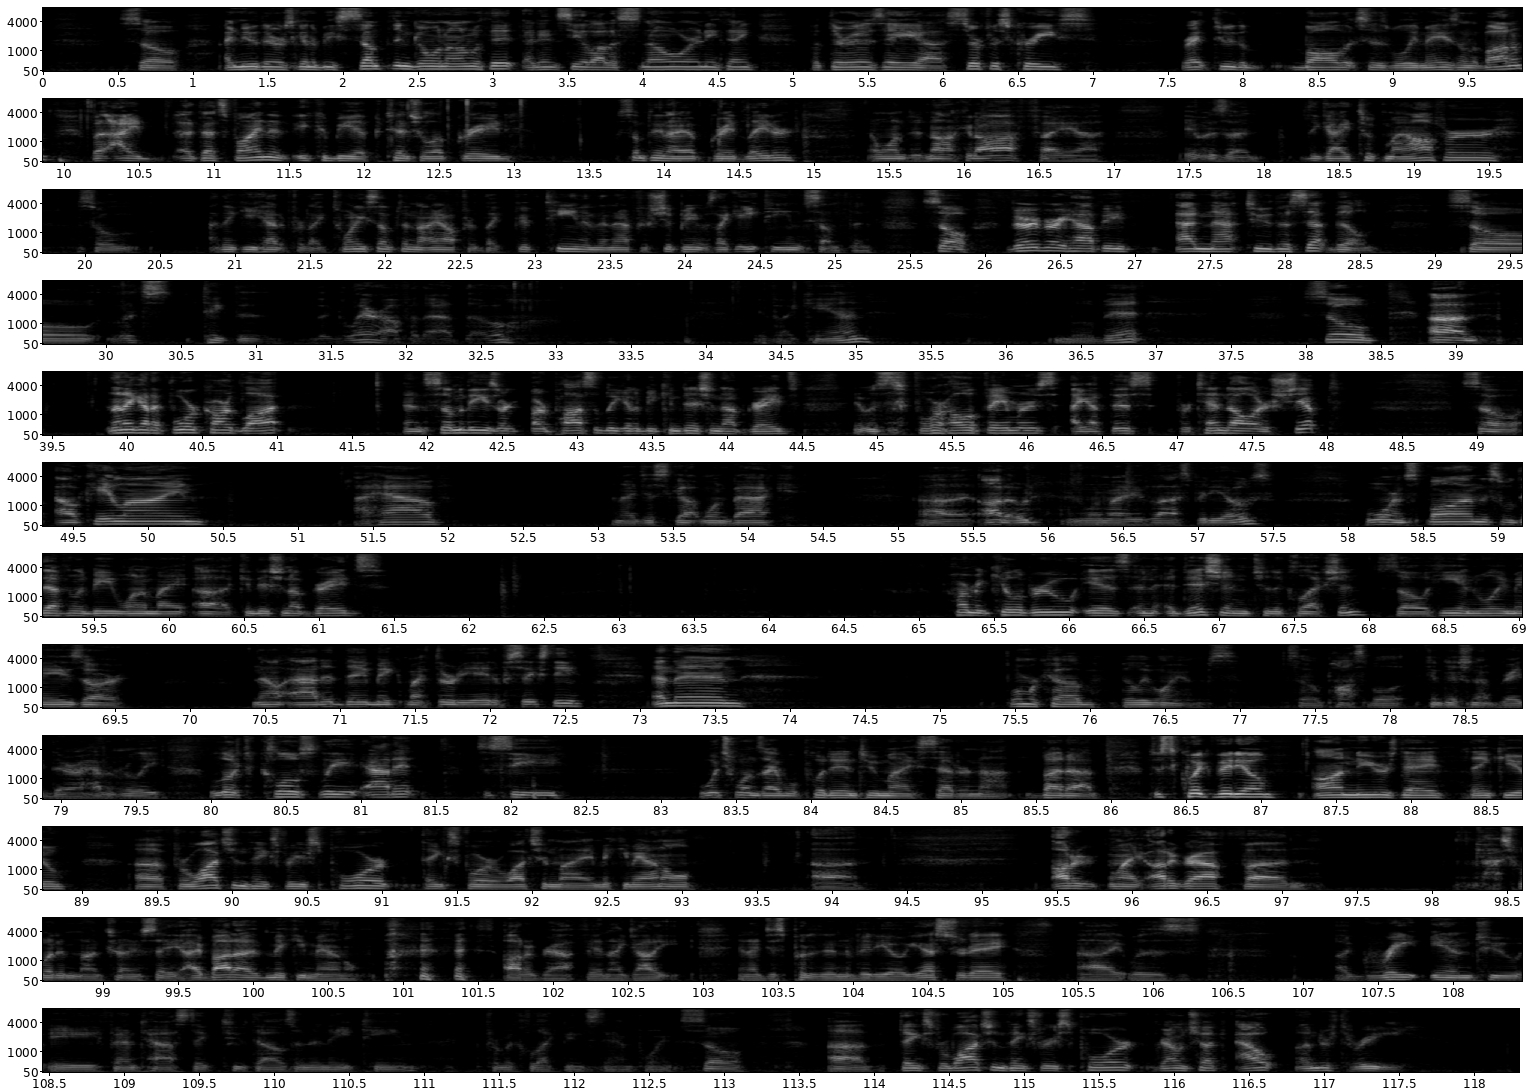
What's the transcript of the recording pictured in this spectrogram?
So I knew there was going to be something going on with it. I didn't see a lot of snow or anything. But there is a uh, surface crease right through the ball that says Willie Mays on the bottom. But I that's fine. It, it could be a potential upgrade. Something I upgrade later. I wanted to knock it off. I uh, it was a the guy took my offer, so I think he had it for like 20 something. I offered like 15, and then after shipping, it was like 18 something. So very very happy adding that to the set build. So let's take the the glare off of that though, if I can, a little bit. So um, then I got a four card lot and some of these are, are possibly going to be condition upgrades. It was for Hall of Famers. I got this for $10 shipped. So Al Kaline, I have, and I just got one back uh, autoed in one of my last videos. Warren Spahn, this will definitely be one of my uh, condition upgrades. Harmon Killebrew is an addition to the collection, so he and Willie Mays are now added. They make my 38 of 60. And then former Cub, Billy Williams. So possible condition upgrade there. I haven't really looked closely at it to see which ones I will put into my set or not. But uh, just a quick video on New Year's Day. Thank you uh, for watching. Thanks for your support. Thanks for watching my Mickey Mantle uh, auto my autograph uh, gosh, what am I trying to say? I bought a Mickey Mantle autograph, and I got it, and I just put it in a video yesterday. Uh, it was a great end to a fantastic 2018 from a collecting standpoint. So, uh, thanks for watching. Thanks for your support. Ground Chuck out under three.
